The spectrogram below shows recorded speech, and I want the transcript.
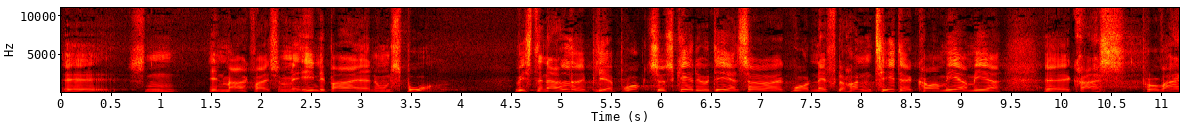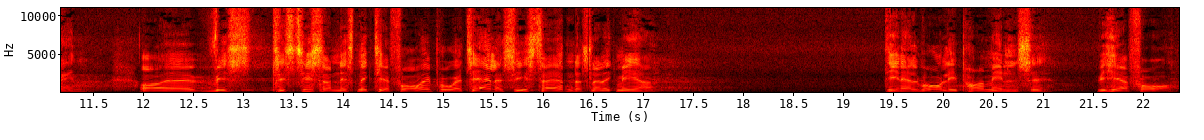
Øh, sådan en markvej, som egentlig bare er nogle spor. Hvis den aldrig bliver brugt, så sker det jo det, at så går den efterhånden til, der kommer mere og mere øh, græs på vejen. Og øh, hvis til sidst så er den næsten ikke til at få øje på, at til allersidst, så er den der slet ikke mere. Det er en alvorlig påmindelse, vi her får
